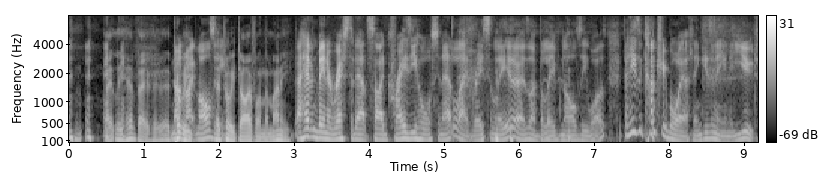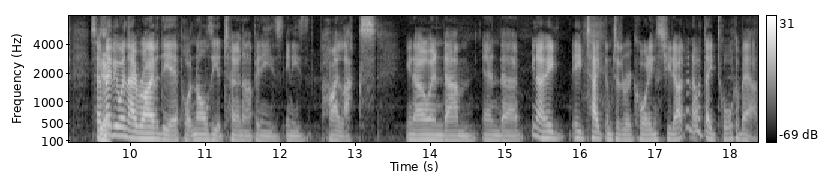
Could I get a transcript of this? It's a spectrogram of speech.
lately, have they? They'd Not probably, like. They'd probably dive on the money. They haven't been arrested outside Crazy Horse in Adelaide recently either, as I believe Knowlesy was. But he's a country boy, I think, isn't he, in a ute? So Yeah. maybe when they arrive at the airport, Knowlesy would turn up in his in his Hilux, you know, and um and uh, you know he'd he'd take them to the recording studio. I don't know what they'd talk about.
